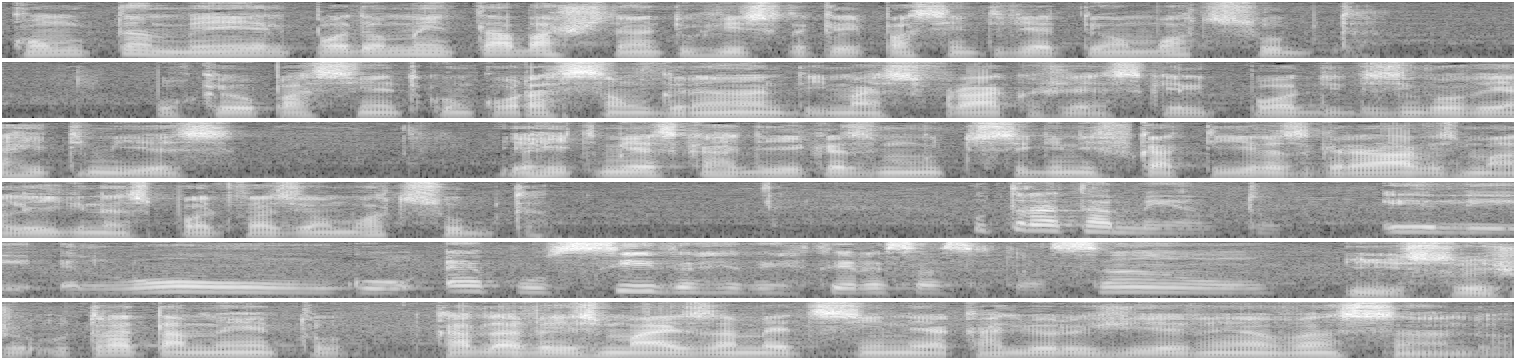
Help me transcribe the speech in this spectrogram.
como também ele pode aumentar bastante o risco daquele paciente vir a ter uma morte súbita. Porque o paciente com coração grande e mais fraco, Jéssica, ele pode desenvolver arritmias. E arritmias cardíacas muito significativas, graves, malignas, pode fazer uma morte súbita. O tratamento, ele é longo? É possível reverter essa situação? Isso, veja, o tratamento, cada vez mais a medicina e a cardiologia vem avançando.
